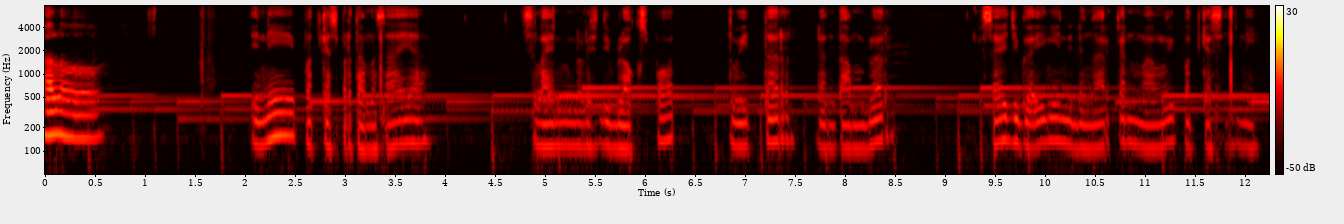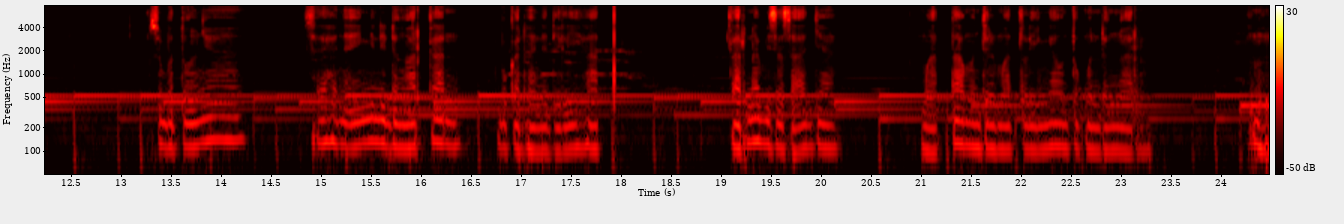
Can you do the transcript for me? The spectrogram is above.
Halo, ini podcast pertama saya. Selain menulis di blogspot, Twitter, dan Tumblr, saya juga ingin didengarkan melalui podcast ini. Sebetulnya, saya hanya ingin didengarkan, bukan hanya dilihat, karena bisa saja mata menjelma telinga untuk mendengar.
